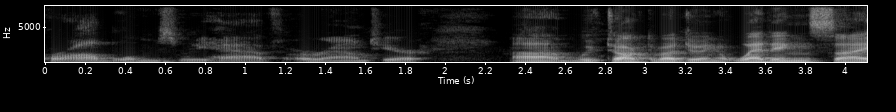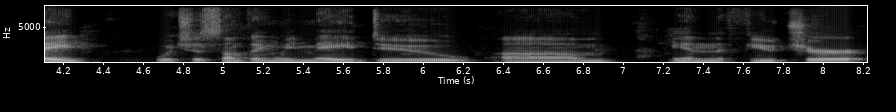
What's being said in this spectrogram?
problems we have around here. Um, we've talked about doing a wedding site, which is something we may do um, in the future.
